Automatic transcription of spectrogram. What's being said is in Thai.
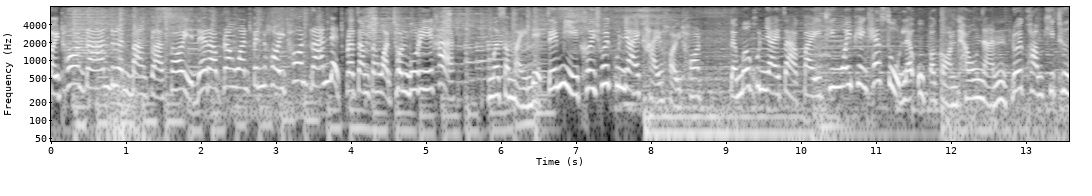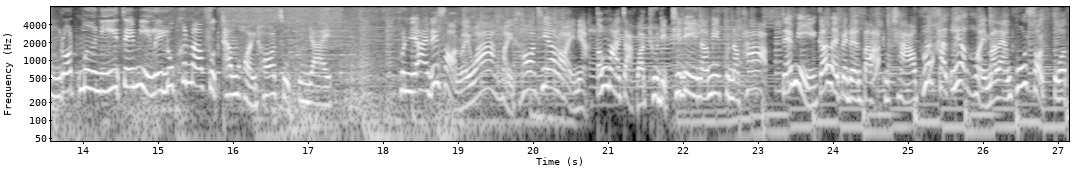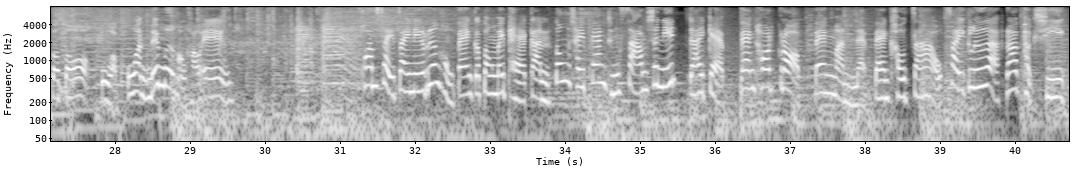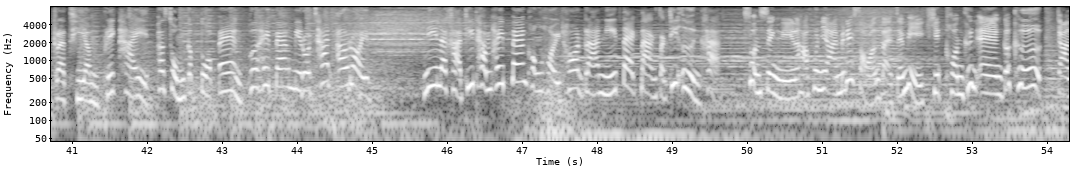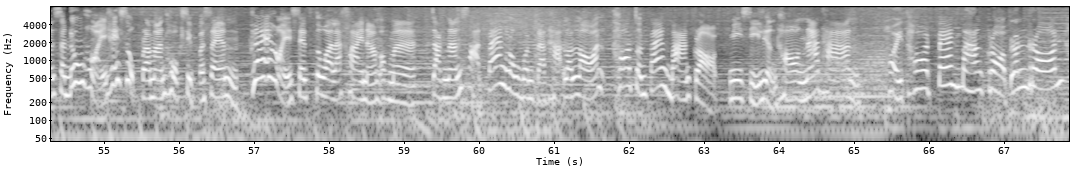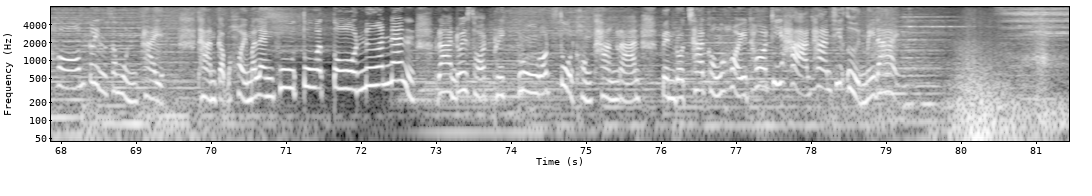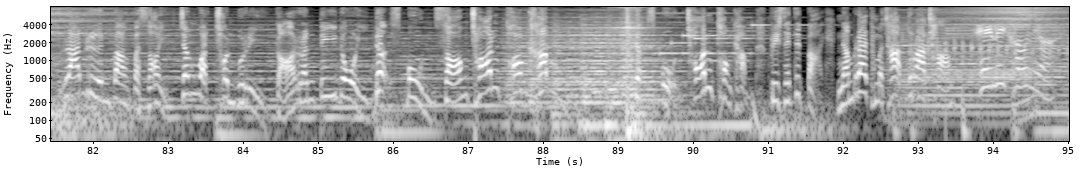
อยทอดร้านเรือนบางปลาสร้อย ได้รับรางวัลเป็นหอยทอดร้านเด็ดประจำจังหวัดชนบุรีค่ะ เมื่อสมัยเด็กเจหมีเคยช่วยคุณยายขายหอยทอด แต่เมื่อคุณยายจากไปทิ้งไว้เพียงแค่สูตรและอุปกรณ์เท่านั้น ด้วยความคิดถึงรสมือนี้เจหมีเลยลุกขึ้นมาฝึกทำหอยทอดสูตรคุณยายคุณยายได้สอนไว้ว่าหอยทอดที่อร่อยเนี่ยต้องมาจากวัตถุดิบที่ดีแล้วมีคุณภาพ เจ๊หมีก็เลยไปเดินตลาดทุกเช้า เพื่อคัดเลือกหอยแมลงภู่สดตัวโตๆอวบอ้วนด้วยมือของเขาเอง ความใส่ใจในเรื่องของแป้งก็ต้องไม่แพ้กัน ต้องใช้แป้งถึง 3 ชนิด ได้แก่แป้งทอดกรอบ แป้งมัน และแป้งข้าวเจ้า ใส่เกลือ รากผักชี กระเทียม พริกไทย ผสมกับตัวแป้ง เพื่อให้แป้งมีรสชาติอร่อย นี่แหละค่ะที่ทำให้แป้งของหอยทอดร้านนี้แตกต่างจากที่อื่นค่ะ ส่วนสิ่งนี้นะคะ คุณยายไม่ได้สอนแต่เจ๊หมีคิดค้นขึ้นเองก็คือ การสะดุ้งหอยให้สุกประมาณ 60%เพื่อให้หอยเซ็ตตัวและคลายน้ำออกมา จากนั้นสาดแป้งลงบนกระทะร้อนๆทอดจนแป้งบางกรอบ มีสีเหลืองทองน่าทาน หอยทอดแป้งบางกรอบร้อนๆหอมกลิ่นสมุนไพร ทานกับหอยแมลงภู่ตัวโตเนื้อแน่น ราดด้วยซอสพริกปรุงรสสูตรของทางร้าน เป็นรสชาติของหอยทอดที่หาทานที่อื่นไม่ได้ ร้านเรือนบางปะสร้อย จังหวัดชนบุรี การันตีโดยเดอะสปูนสองช้อนทองคำเดอะสปูนช้อนทองคำ Presented by น้ำแร่ธรรมชาติตราช้าง Haley Konya. HQ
